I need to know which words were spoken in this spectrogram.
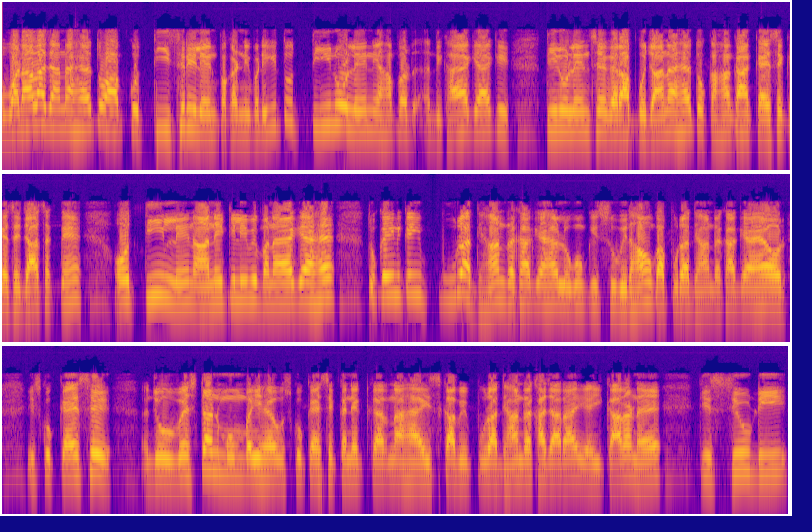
वडाला जाना है तो आपको तीसरी लेन पकड़नी पड़ेगी। तो तीनों लेन यहाँ पर दिखाया गया है कि तीनों लेन से अगर आपको जाना है तो कहाँ कहाँ कैसे कैसे जा सकते हैं और तीन लेन आने के लिए भी बनाया गया है। तो कहीं ना कहीं पूरा ध्यान रखा गया है, लोगों की सुविधाओं का पूरा ध्यान रखा गया है और इसको कैसे जो वेस्टर्न मुंबई है, उसको कैसे कनेक्ट करना है, इसका भी पूरा ध्यान रखा जा रहा है। यही कारण है कि सीवडी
